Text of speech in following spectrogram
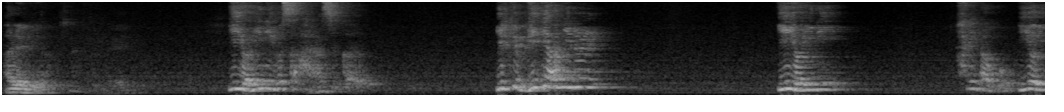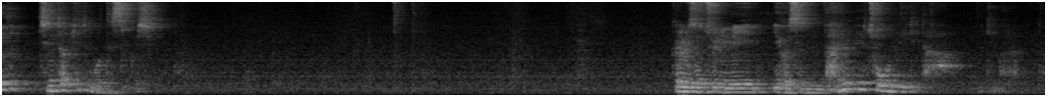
할렐루야. 이 여인이 이것을 알았을까요? 이렇게 위대한 일을 이 여인이 하리라고 이 여인도 짐작하지 못했을 것입니다. 그러면서 주님이 이것은 나를 위해 좋은 일이다. 이렇게 말합니다.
